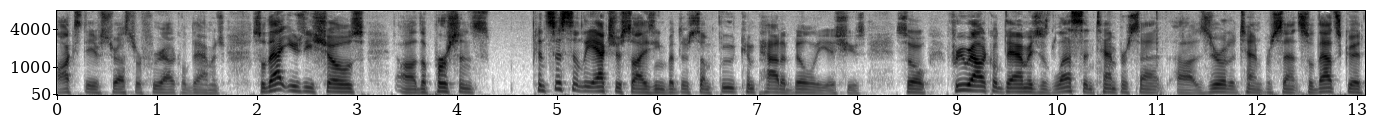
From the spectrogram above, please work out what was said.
oxidative stress or free radical damage. So that usually shows uh, the person's consistently exercising, but there's some food compatibility issues. So free radical damage is less than 10%, uh, 0 to 10%. So that's good.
